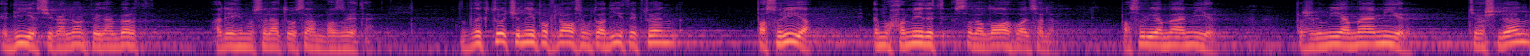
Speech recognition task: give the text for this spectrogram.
e dijes që kanë lënë pejgamberët, alejhimus salatu ue selam, pas vete. Dhe këto që ne po flasim këto hadithe, këto janë pasuria e Muhamedit sallallahu alaihi wasallam. Pasuria më e mirë, trashëgimia më e mirë që është lënë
